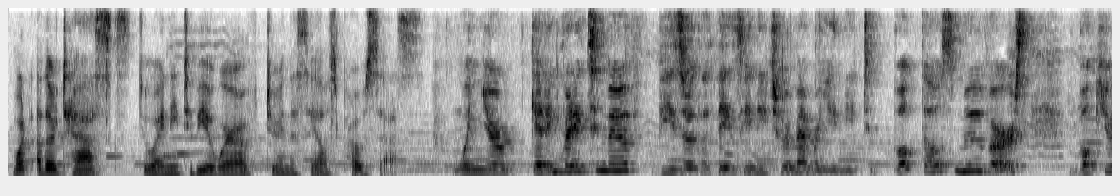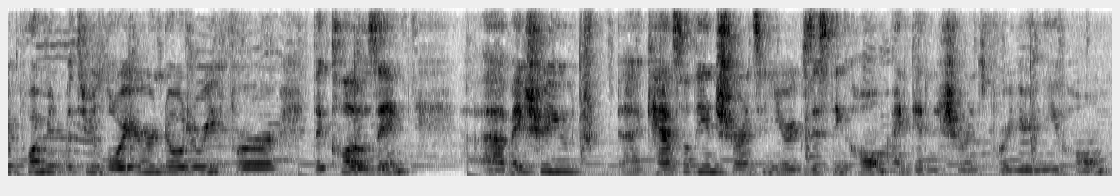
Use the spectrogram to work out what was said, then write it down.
What other tasks do I need to be aware of during the sales process? When you're getting ready to move, these are the things you need to remember. You need to book those movers, book your appointment with your lawyer or notary for the closing, uh, make sure you uh, cancel the insurance in your existing home and get insurance for your new home.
